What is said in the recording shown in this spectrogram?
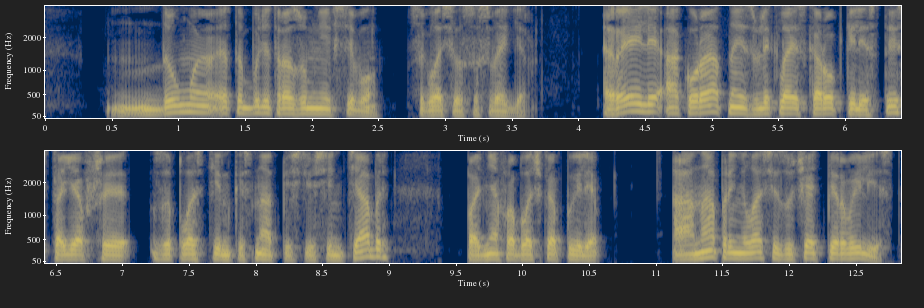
— «Думаю, это будет разумнее всего», — согласился Свегер. Рейли аккуратно извлекла из коробки листы, стоявшие за пластинкой с надписью «Сентябрь», подняв облачка пыли. А она принялась изучать первый лист.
